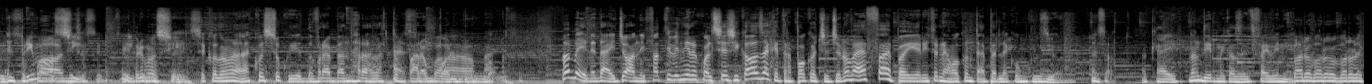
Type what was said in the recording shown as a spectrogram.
Il primo qua sì. dice sì. Sì, il primo sì. Secondo me questo qui dovrebbe andare a Eh, rattoppare sto un po' il lungo. meglio, sì. Va bene, dai, Johnny, fatti venire qualsiasi cosa che tra poco c'è Genoveffa e poi ritorniamo con te per le conclusioni. Esatto. Ok? Non dirmi cosa ti fai venire. Vado, vado, vado le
